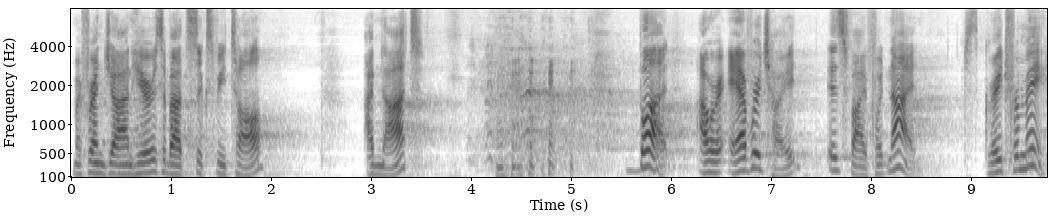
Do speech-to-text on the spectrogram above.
My friend John here is about six feet tall. I'm not. but our average height is five foot nine, which is great for me.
